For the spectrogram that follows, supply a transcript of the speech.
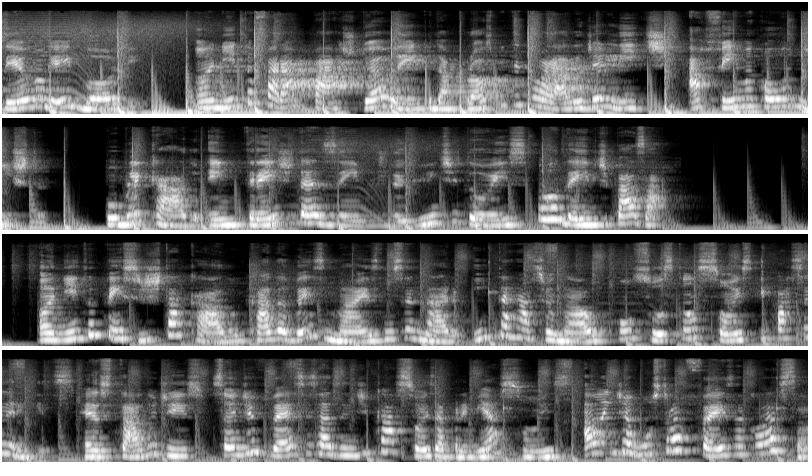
Deu no Gay Blog. Anitta fará parte do elenco da próxima temporada de Elite, afirma colunista. Publicado em 3 de dezembro de 2022 por David Pazar. Anitta tem se destacado cada vez mais no cenário internacional com suas canções e parcerias. Resultado disso são diversas as indicações a premiações, além de alguns troféus na coleção.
